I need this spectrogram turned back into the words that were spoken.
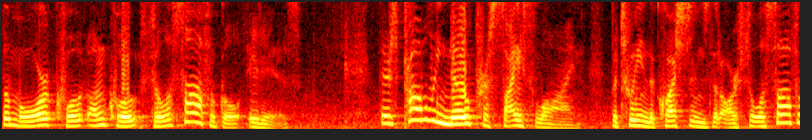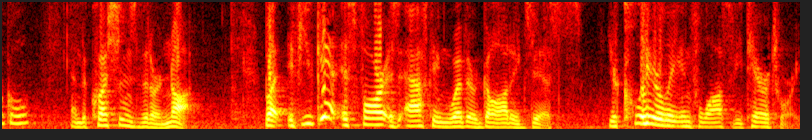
the more quote unquote philosophical it is. There's probably no precise line between the questions that are philosophical and the questions that are not. But if you get as far as asking whether God exists, you're clearly in philosophy territory.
